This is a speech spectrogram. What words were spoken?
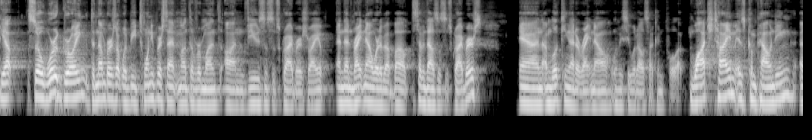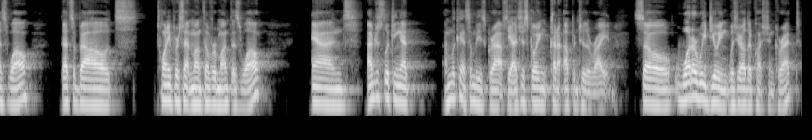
Yep. So, we're growing the numbers that would be 20% month over month on views and subscribers, right? And then right now, we're at about 7,000 subscribers. And I'm looking at it right now. Let me see what else I can pull up. Watch time is compounding as well. That's about 20% month over month as well. And I'm just looking at, I'm looking at some of these graphs. Yeah, it's just going kind of up and to the right. So, what are we doing? Was your other question correct?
